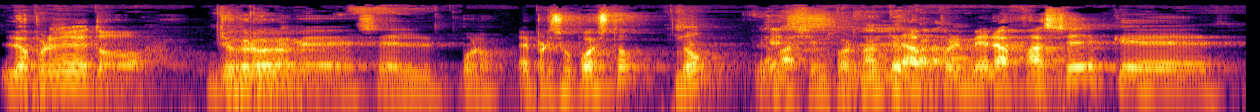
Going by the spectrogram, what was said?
Lo primero de todo, yo Lo creo primero. que es el, bueno, el presupuesto, ¿no? Lo Es más importante La para- primera fase que,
